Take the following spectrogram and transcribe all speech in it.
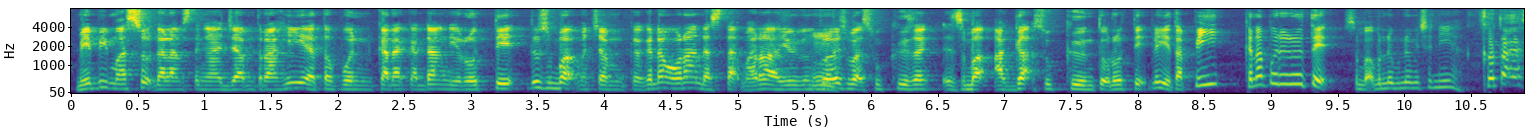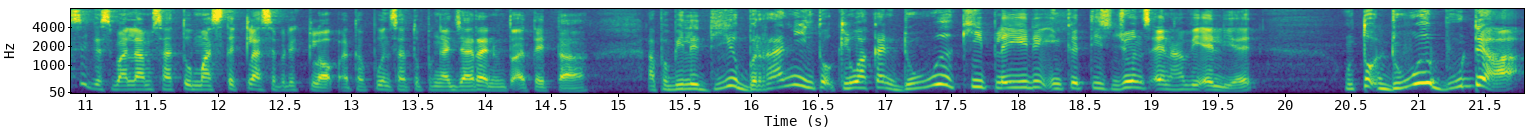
maybe masuk dalam setengah jam terakhir ataupun kadang-kadang di rotate tu sebab macam kadang-kadang orang dah start marah Jurgen Klopp sebab suka sebab agak suka untuk rotate player tapi kenapa dia rotate? Sebab benda-benda macam ni lah. Kau tak rasa ke semalam satu masterclass daripada Klopp ataupun satu pengajaran untuk Arteta apabila dia berani untuk keluarkan dua key player dia in Curtis Jones and Harvey Elliott untuk dua budak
